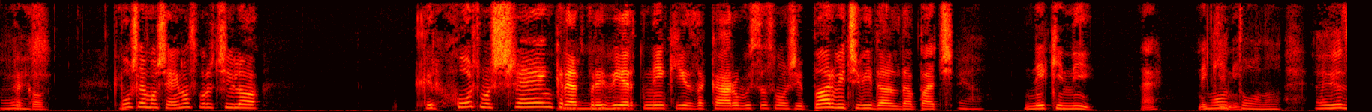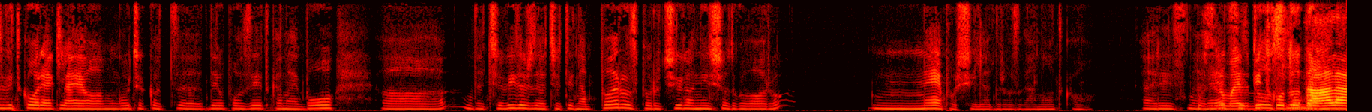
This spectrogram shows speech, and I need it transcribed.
a. Tako. Pošljemo še eno sporočilo, ker hočemo še enkrat Mhm. preveriti nekaj, za kar v bistvu smo že prvič videli, da pač Ja. neki ni. Ne? Neki No, ni. to, no. E, Jaz bi tako rekla, evo, mogoče kot eh, del povzetka naj bo. uh, da če vidiš, da če ti na prvo sporočilo niš odgovoril, ne pošilja drugega notkov. Res, ne, Oziroma, jaz bi tako uslugo. dodala,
